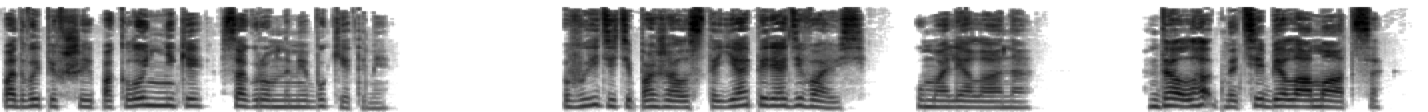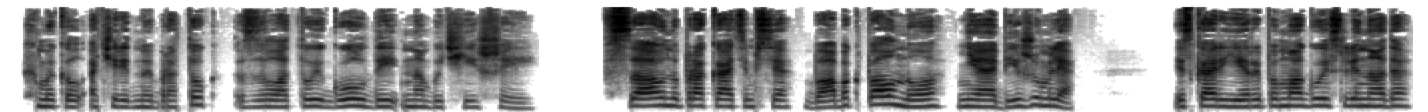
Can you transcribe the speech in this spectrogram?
подвыпившие поклонники с огромными букетами. «Выйдите, пожалуйста, я переодеваюсь», — умоляла она. «Да ладно тебе ломаться!» — хмыкал очередной браток с золотой голдой на бычьей шее. «В сауну прокатимся, бабок полно, не обижу, мля. Из карьеры помогу, если надо,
